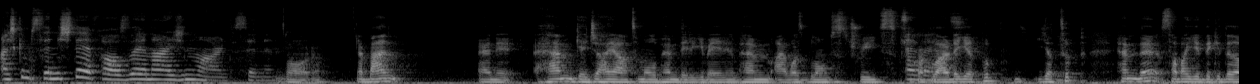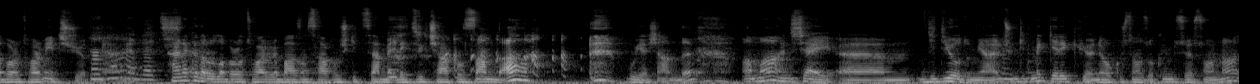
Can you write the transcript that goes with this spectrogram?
Aşkım sen işte fazla enerjin vardı senin. Doğru. Ya ben yani hem gece hayatım olup hem deli gibi eğlenip hem I was belong to streets sokaklarda Evet. yapıp yatıp hem de sabah 7'deki de laboratuvarıma yetişiyordum Aha, yani. evet Her ne işte. kadar o laboratuvarlara bazen sarhoş gitsem ve elektrik çarpılsam da bu yaşandı. Ama hani şey e, gidiyordum yani. Çünkü gitmek gerekiyor. Ne okursanız okuyun bir süre sonra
